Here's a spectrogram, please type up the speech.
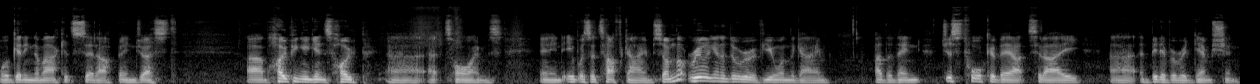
or getting the markets set up, and just um, hoping against hope uh, at times. And it was a tough game. So I'm not really going to do a review on the game, other than just talk about today uh, a bit of a redemption,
